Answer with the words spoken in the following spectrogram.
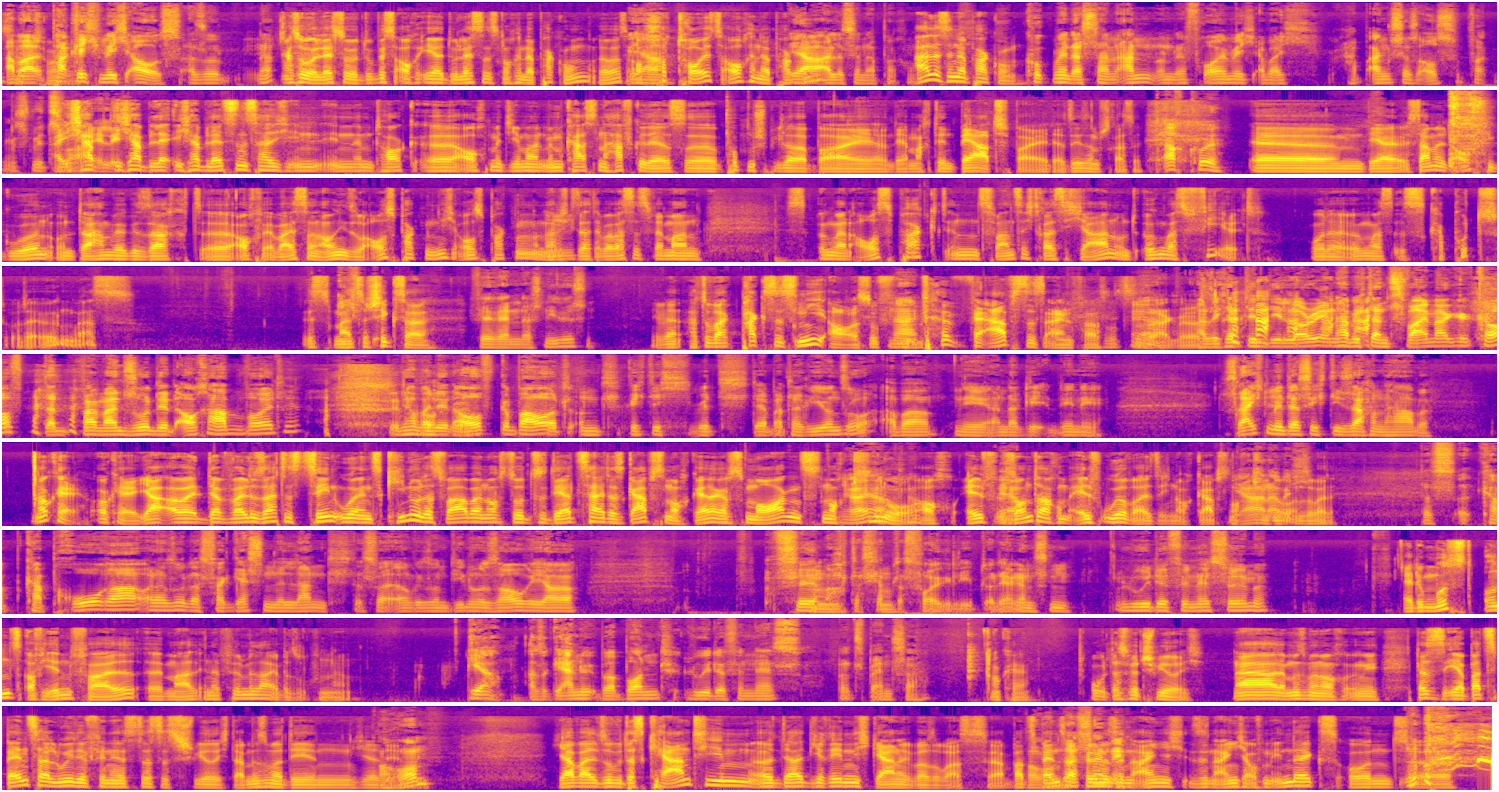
Aber toll. packe ich nicht aus. Also, ne? Achso, lässt du, du bist auch eher, du lässt es noch in der Packung, oder was? Ja. Auch Hot Toys auch in der Packung? Ja, alles in der Packung. Alles in der Packung. Guck mir das dann an und freue mich, aber ich habe Angst, das auszupacken. Das wird zu Ich habe ich hab, ich hab letztens hatte ich in, in einem Talk äh, auch mit jemandem, mit dem Carsten Hafke, der ist äh, Puppenspieler bei, der macht den Bert bei der Sesamstraße. Ach, cool. Ähm, der sammelt auch Figuren und da haben wir gesagt, äh, auch er weiß dann auch nicht so auspacken, nicht auspacken. Und da habe ich gesagt, aber was ist, wenn man es irgendwann auspackt in 20, 30 Jahren und irgendwas fehlt? Oder irgendwas ist kaputt oder irgendwas? Ist, meinst du, Schicksal? Wir werden das nie wissen. Werden- Ach, du packst es nie aus, du Nein. vererbst es einfach sozusagen. oder? Also ich habe den DeLorean habe ich dann zweimal gekauft, dann, weil mein Sohn den auch haben wollte. Dann haben wir den aufgebaut und richtig mit der Batterie und so. Aber nee, an der Ge nee, nee. Das reicht mir, dass ich die Sachen habe. Okay, okay. Ja, aber da, weil du sagtest 10 Uhr ins Kino, das war aber noch so zu der Zeit, das gab's noch, gell? Da gab's morgens noch Ja, ja, Kino. klar. auch elf, Ja. Sonntag um 11 Uhr, weiß ich noch, gab's noch Ja, da Kino und so weiter. Das äh, Cap Caprora oder so, das vergessene Land. Das war irgendwie so ein Dinosaurier. Film, Mhm. ach, das, ich habe das voll geliebt. Oder der ganzen Louis de Funès Filme. Ja, du musst uns auf jeden Fall äh, mal in der Filmelei besuchen. Ne? Ja, also gerne über Bond, Louis de Funès, Bud Spencer. Okay. Oh, das wird schwierig. Na, da müssen wir noch irgendwie. Das ist eher Bud Spencer, Louis de Finesse, das ist schwierig. Da müssen wir den hier. Warum? Den, ja, weil so das Kernteam, äh, da, die reden nicht gerne über sowas. Ja, Bud Warum Spencer das denn Filme nicht? sind eigentlich, sind eigentlich auf dem Index und äh,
